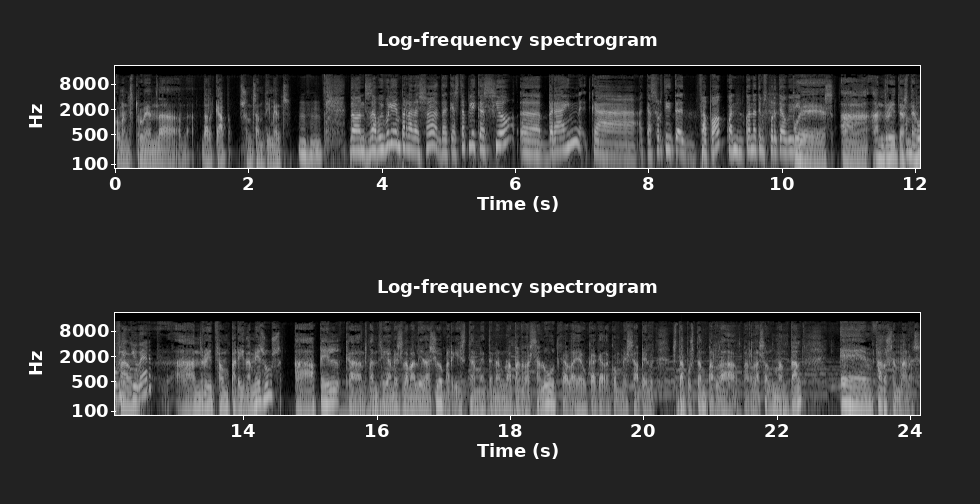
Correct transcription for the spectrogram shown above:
com ens trobem de, de, del cap són sentiments. Uh -huh. Doncs avui volíem parlar d'això, d'aquesta aplicació eh, Brain que, que ha sortit eh, fa poc. Quant, quant de temps porteu vivint? Pues a Android estem públic fa, obert? a Android fa un parell de mesos, a Apple, que ens van trigar més la validació perquè ells també tenen una part de salut, que veieu que cada cop més Apple està apostant per la, per la salut mental, eh, fa dues setmanes.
